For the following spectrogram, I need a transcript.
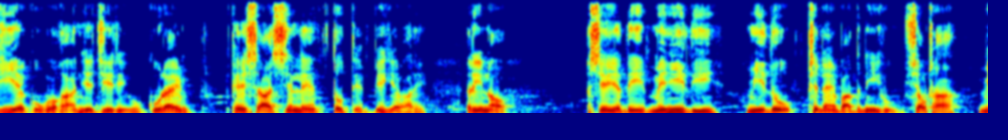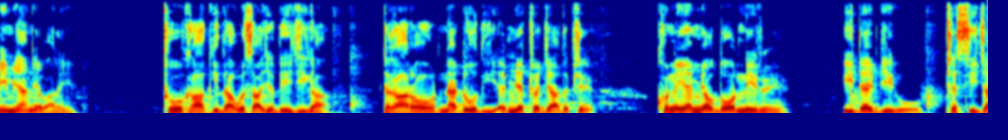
ကြီးရဲ့ကိုယ်ပေါ်ကအညစ်အကြေးတွေကိုကိုယ်တိုင်ဖယ်ရှားရှင်းလင်းတုတ်တင်ပေးခဲ့ပါတယ်။အဲ့ဒီနောက်အရှင်ယတိမင်းကြီးသည် မိတို့ဖြစ်နိုင်ပါသည်ဟုလျှောက်ထားမင်းများခဲ့ပါတယ်။ထိုအခါဂီတာဝိဆယတိကြီးကတကားတော့နတ်တို့သည်အမျက်ထွက်ကြသဖြင့်ခုနှစ်ရက်မြောက်သောနေ့တွင်ဤတိုင်းပြည်ကိုဖျက်ဆီးကြ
